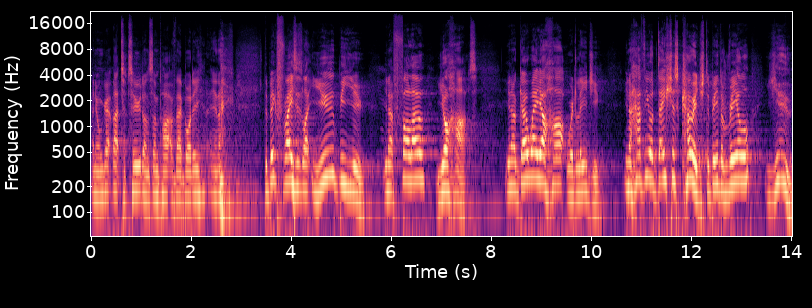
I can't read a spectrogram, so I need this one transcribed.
Anyone get that tattooed on some part of their body? You know, the big phrase is like, you be you. You know, follow your heart. You know, go where your heart would lead you. You know, have the audacious courage to be the real you.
